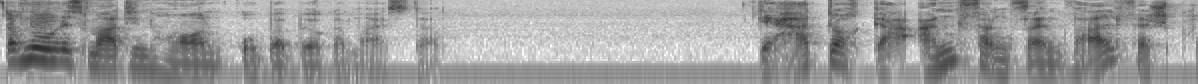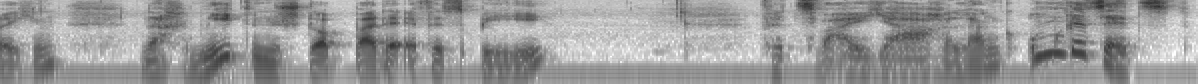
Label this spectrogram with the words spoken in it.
Doch nun ist Martin Horn Oberbürgermeister. Der hat doch gar anfangs sein Wahlversprechen nach Mietenstopp bei der FSB für zwei Jahre lang umgesetzt.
